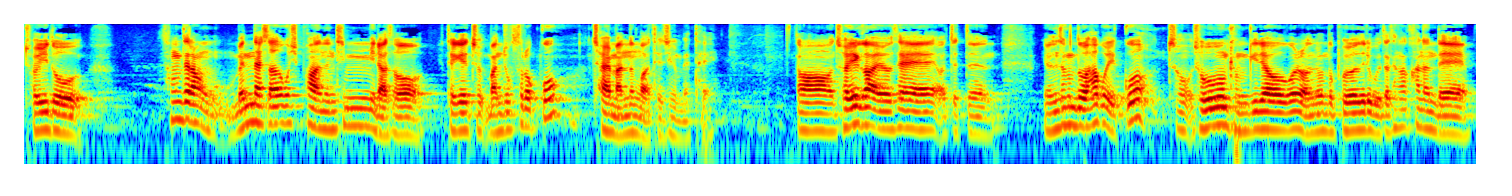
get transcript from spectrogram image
저희도 상대랑 맨날 싸우고 싶어하는 팀이라서 되게 저- 만족스럽고 잘 맞는 것 같아요 지금 meta에. 어 저희가 요새 어쨌든 연승도 하고 있고 조- 좋은 경기력을 어느 정도 보여드리고 있다 생각하는데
